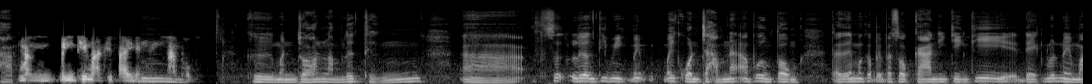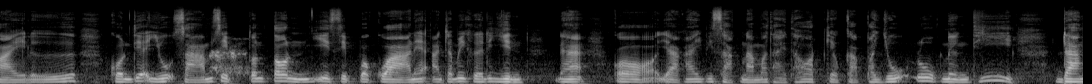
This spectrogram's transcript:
ครับมันมีที่มาที่ไปยังไงอืมครับผมคือมันย้อนลำลึกถึงอ่าซึ่งเรื่องที่ไม่ไม่ไม่ควรจำนะเอาพูดตรงๆ แต่มันก็เป็นประสบการณ์จริง ๆ ที่เด็กรุ่นใหม่ ๆ หรือคนที่อายุ 30 ต้นๆ20 กว่าๆเนี่ยอาจจะไม่เคยได้ยิน นะฮะก็อยากให้พี่ศักดิ์นำมาถ่ายทอดเกี่ยวกับพายุลูกหนึ่งที่ดัง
